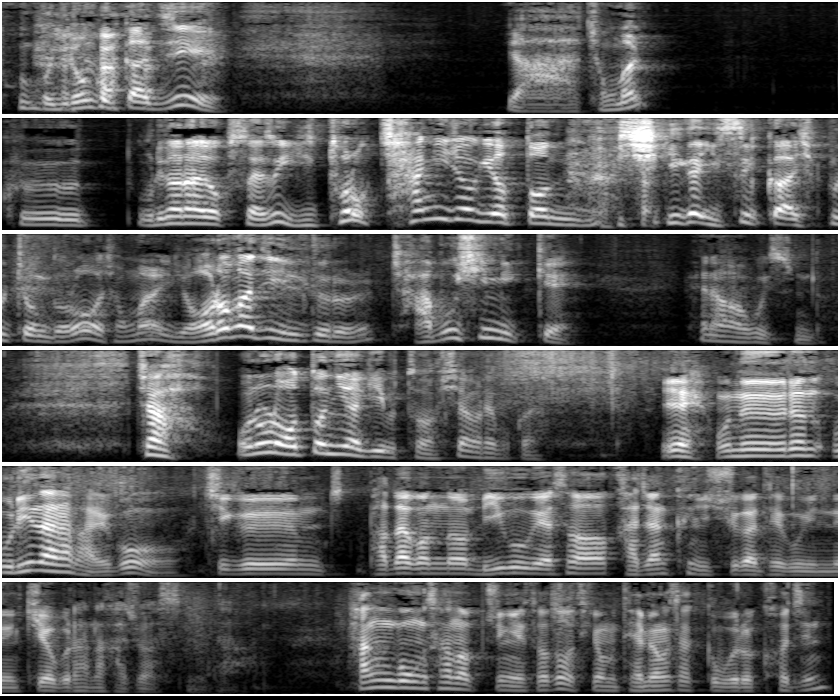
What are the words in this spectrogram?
뭐 이런 것까지 야 정말 그 우리나라 역사에서 이토록 창의적이었던 시기가 있을까 싶을 정도로 정말 여러 가지 일들을 자부심 있게 해나가고 있습니다. 자 오늘은 어떤 이야기부터 시작을 해볼까요? 예, 오늘은 우리나라 말고 지금 바다 건너 미국에서 가장 큰 이슈가 되고 있는 기업을 하나 가져왔습니다. 항공 산업 중에서도 어떻게 보면 대명사급으로 커진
